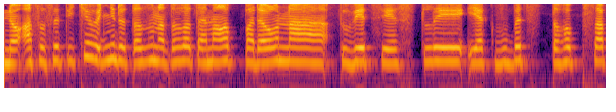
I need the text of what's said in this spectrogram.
No a co se týče hodně dotazů na tohle téma, ale padalo na tu věc, jestli jak vůbec toho psa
